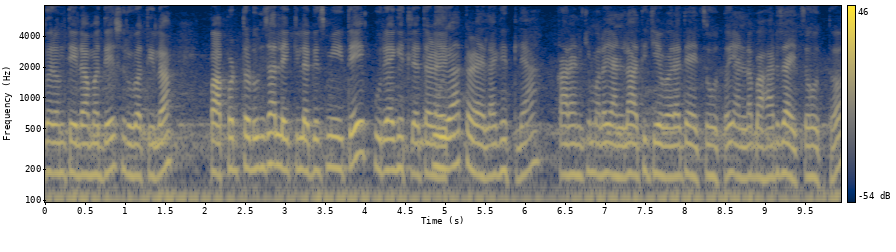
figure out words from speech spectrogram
गरम तेलामध्ये सुरुवातीला. पापड तळून झाले की लगेच मी इथे पुऱ्या घेतल्या तळ्या. तळायला घेतल्या कारण की मला यांना आधी जेवायला द्यायचं होतं यांना बाहेर जायचं होतं.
